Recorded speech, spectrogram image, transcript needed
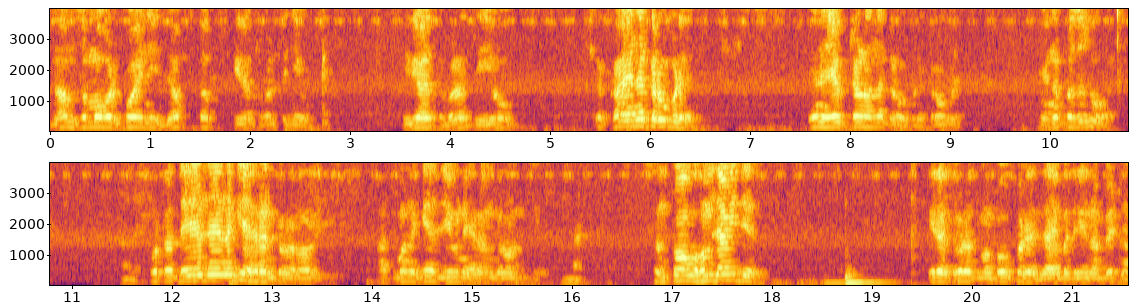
નામ સમાવડ કોઈ નહીં. જપ તપ તીરથ વર્ત યોગ તીરથ વ્રત યોગ કાંઈ ન કરવું પડે એને. એક ટાણા ન કરવો પડે. કરવો પડે. એને પછી શું હોય? ખોટા દેહને એને ક્યાં હેરાન કરવાનો આવે આત્માને ક્યાં જીવને હેરાન કરવાનું છે સંતો આવું સમજાવી દે. તીરથ વ્રતમાં બહુ ફરે જાય બદ્રીના બેઠે.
